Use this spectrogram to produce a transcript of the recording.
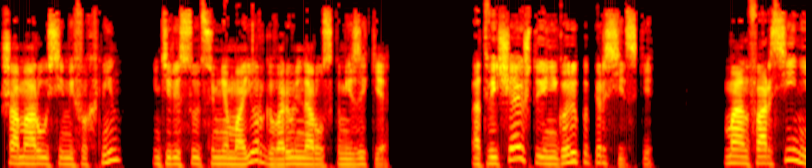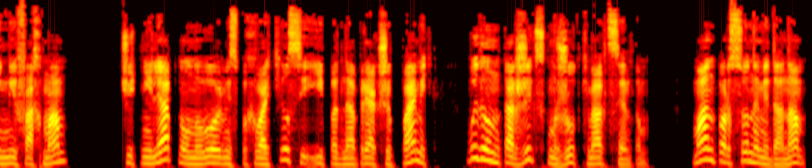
Шамаруси Мифахмин? Интересуется у меня майор, говорю ли на русском языке. Отвечаю, что я не говорю по-персидски. Ман Фарсини Мифахмам чуть не ляпнул, но вовремя спохватился и, поднапрягши память, выдал на таджикском жутким акцентом. Ман Парсона Меданам.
